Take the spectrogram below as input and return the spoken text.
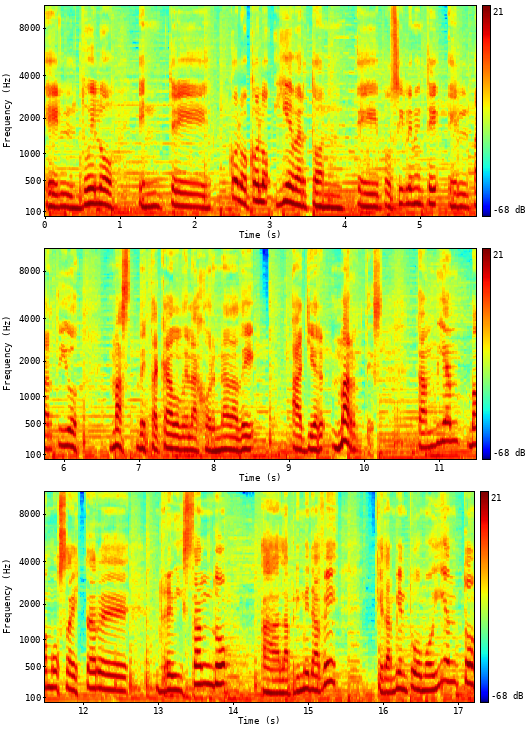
el duelo entre Colo Colo y Everton, eh, posiblemente el partido más destacado de la jornada de ayer martes. También vamos a estar eh, revisando a la primera B, que también tuvo movimiento,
